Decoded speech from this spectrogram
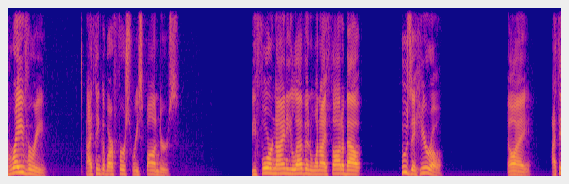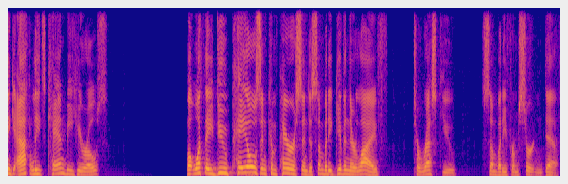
bravery. I think of our first responders. Before 9 11, when I thought about who's a hero, know, I, I think athletes can be heroes, but what they do pales in comparison to somebody giving their life to rescue somebody from certain death.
